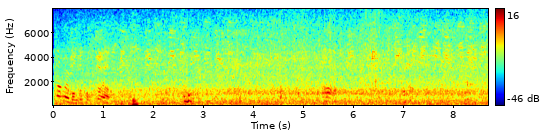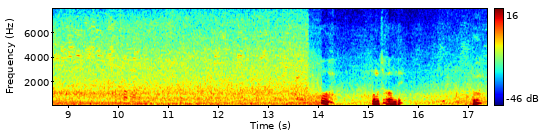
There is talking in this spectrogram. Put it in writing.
땅을 먼저 적셔야 돼. 네. 어, 너무 차가운데. 어.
